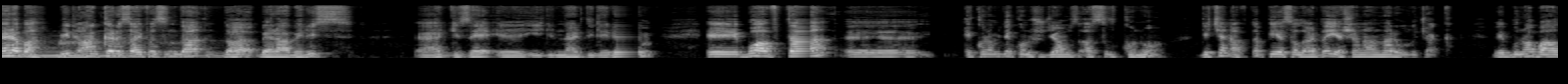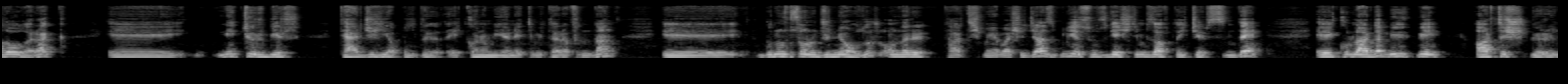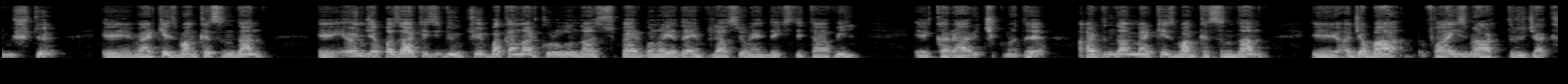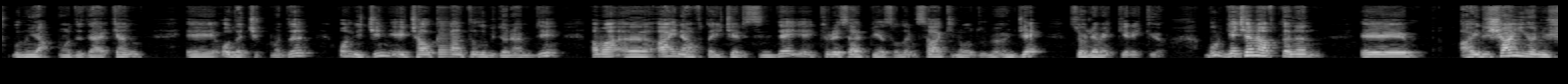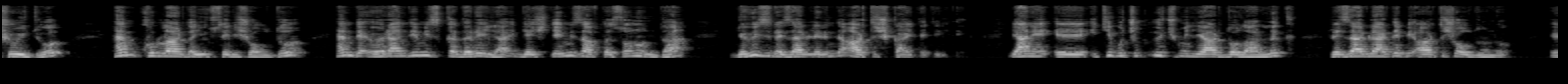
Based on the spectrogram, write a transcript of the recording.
Merhaba, bir Ankara sayfasında daha beraberiz. Herkese e, iyi günler dilerim. E, bu hafta e, ekonomide konuşacağımız asıl konu geçen hafta piyasalarda yaşananlar olacak. Ve buna bağlı olarak e, ne tür bir tercih yapıldı ekonomi yönetimi tarafından e, bunun sonucu ne olur onları tartışmaya başlayacağız. Biliyorsunuz geçtiğimiz hafta içerisinde e, kurlarda büyük bir artış görülmüştü. E, Merkez Bankası'ndan e, önce pazartesi günkü Bakanlar Kurulu'ndan süper bono ya da enflasyon endeksli tahvil e, kararı çıkmadı. Ardından Merkez Bankası'ndan e, acaba faiz mi arttıracak bunu yapmadı derken e, o da çıkmadı. Onun için e, çalkantılı bir dönemdi. Ama e, aynı hafta içerisinde e, küresel piyasaların sakin olduğunu önce söylemek gerekiyor. Bu geçen haftanın e, ayrışan yönü şuydu. Hem kurlarda yükseliş oldu hem de öğrendiğimiz kadarıyla geçtiğimiz hafta sonunda döviz rezervlerinde artış kaydedildi. Yani e, iki buçuk üç milyar dolarlık rezervlerde bir artış olduğunu e,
